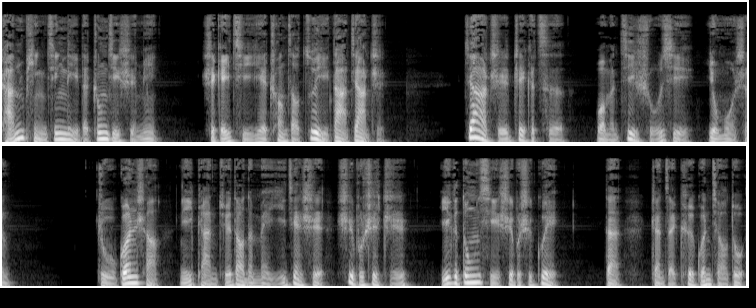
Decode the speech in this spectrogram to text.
产品经理的终极使命是给企业创造最大价值。价值这个词，我们既熟悉又陌生。主观上，你感觉到的每一件事是不是值，一个东西是不是贵？但站在客观角度，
